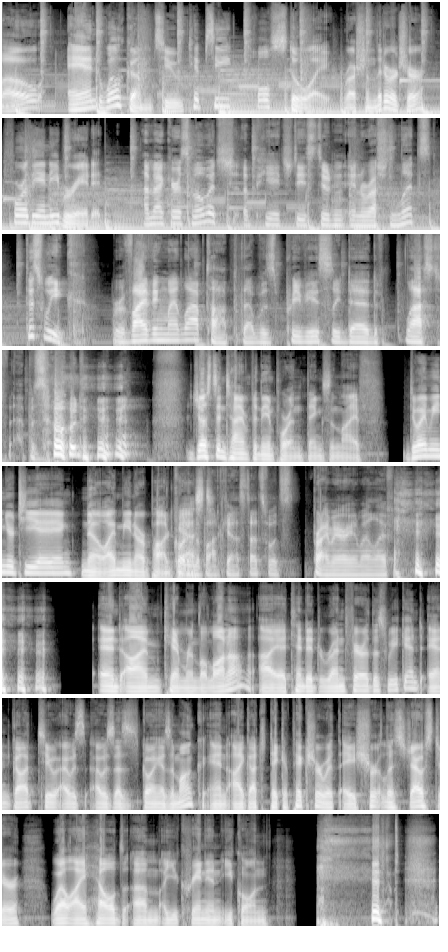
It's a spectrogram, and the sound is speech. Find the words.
Hello, and welcome to Tipsy Tolstoy, Russian Literature for the Inebriated. I'm Matt Gerasimovich, a PhD student in Russian Lit. This week, reviving my laptop that was previously dead last episode. Just in time for the important things in life. Do I mean you're TAing? No, I mean our podcast. the podcast, that's what's primary in my life. and I'm Cameron Lalana. I attended Ren Fair this weekend and got to I was I was as going as a monk and I got to take a picture with a shirtless jouster while I held um, a Ukrainian icon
